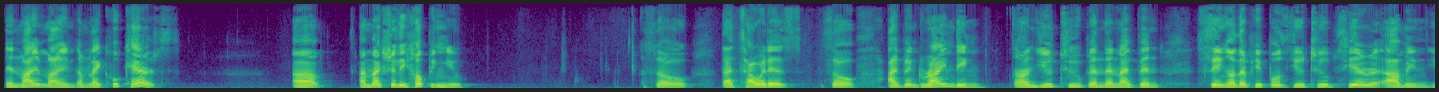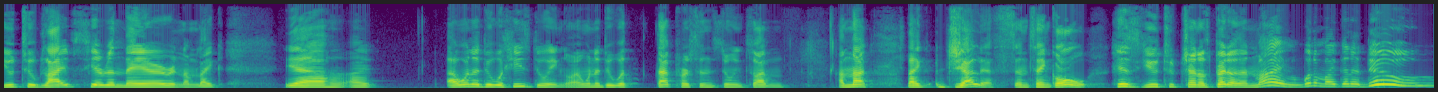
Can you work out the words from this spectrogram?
in my mind, I'm like who cares? Uh I'm actually helping you. So that's how it is. So I've been grinding on YouTube, and then I've been seeing other people's YouTubes here. I mean, YouTube lives here and there, and I'm like, yeah, I, I want to do what he's doing, or I want to do what that person's doing. So I'm, I'm not like jealous and saying, oh, his YouTube channel's better than mine. What am I gonna do?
